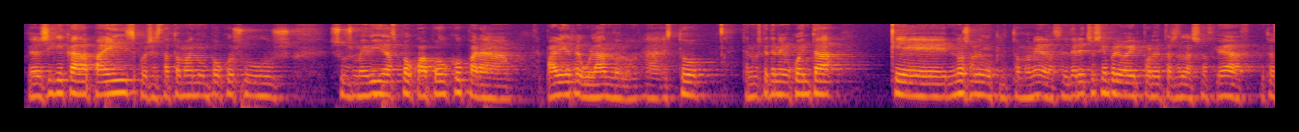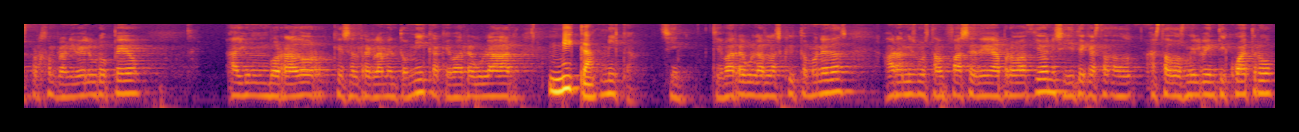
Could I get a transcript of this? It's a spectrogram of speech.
pero sí que cada país pues, está tomando un poco sus, sus medidas poco a poco para, para ir regulándolo. Esto tenemos que tener en cuenta que no solo en criptomonedas. El derecho siempre va a ir por detrás de la sociedad. Entonces, por ejemplo, a nivel europeo hay un borrador que es el reglamento MICA que va a regular... MICA. MICA, sí, que va a regular las criptomonedas. Ahora mismo está en fase de aprobación y se dice que hasta, hasta 2024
